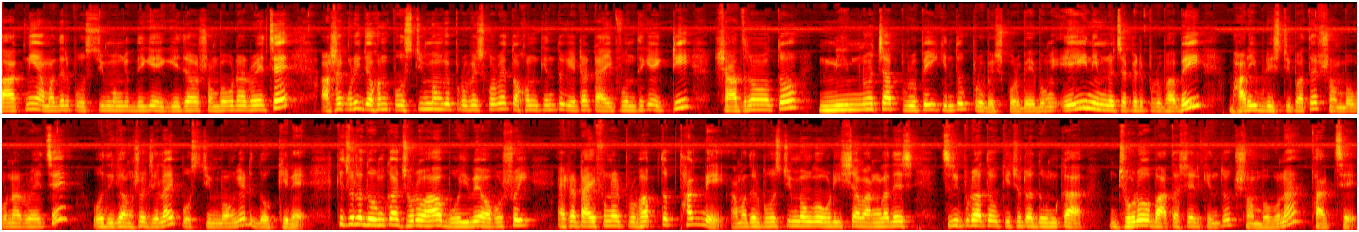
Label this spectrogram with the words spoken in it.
বাঁক নিয়ে আমাদের পশ্চিমবঙ্গের দিকে এগিয়ে যাওয়ার সম্ভাবনা রয়েছে। আশা করি যখন পশ্চিমবঙ্গে প্রবেশ করবে তখন কিন্তু এটা টাইফুন থেকে একটি সাধারণত নিম্নচাপ রূপেই কিন্তু প্রবেশ করবে এবং এই নিম্নচাপের প্রভাবেই ভারী বৃষ্টিপাতের সম্ভাবনা রয়েছে অধিকাংশ জেলায় পশ্চিমবঙ্গের দক্ষিণে। কিছুটা দমকা ঝোড়ো হাওয়া বইবে অবশ্যই। একটা টাইফুনের প্রভাব তো থাকবে। আমাদের পশ্চিমবঙ্গ উড়িষ্যা বাংলাদেশ, ত্রিপুরাতেও কিছুটা দমকা ঝোড়ো বাতাসের কিন্তু সম্ভাবনা থাকছে।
